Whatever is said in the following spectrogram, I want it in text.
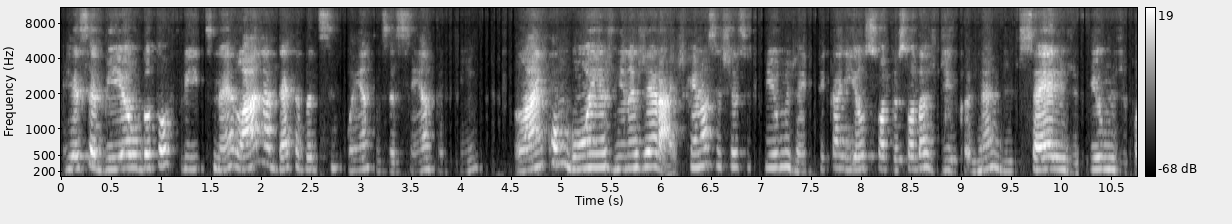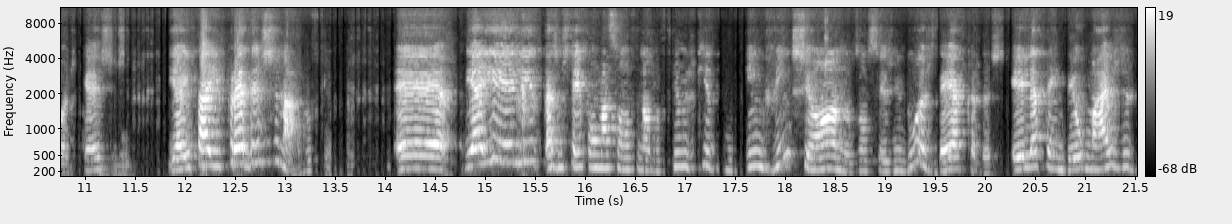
recebia o Dr. Fritz, né, lá na década de 50, 60, enfim, lá em Congonhas, Minas Gerais. Quem não assistiu esse filme, gente, fica aí, eu sou a pessoa das dicas, né, de séries, de filmes, de podcasts, e aí tá aí predestinado o filme. É, e aí ele, a gente tem informação no final do filme de que em 20 anos, ou seja, em duas décadas, ele atendeu mais de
